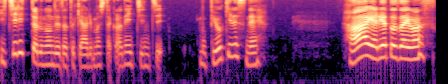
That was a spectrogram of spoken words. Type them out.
1リットル飲んでた時ありましたからね、1日。もう病気ですね。はい、ありがとうございます。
